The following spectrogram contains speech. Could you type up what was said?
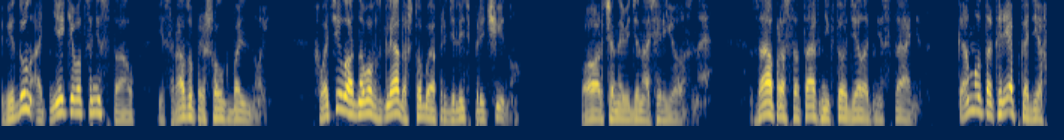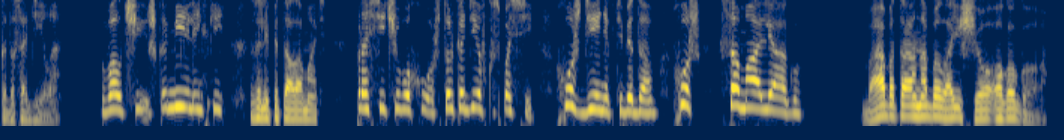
Ведун отнекиваться не стал и сразу пришел к больной. Хватило одного взгляда, чтобы определить причину. Порча наведена серьезная. Запросто так никто делать не станет. Кому-то крепко девка досадила. — Волчишка, миленький, — залепетала мать, — проси чего хошь, только девку спаси. Хошь денег тебе дам, хошь сама лягу. Баба-то она была еще ого-го.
